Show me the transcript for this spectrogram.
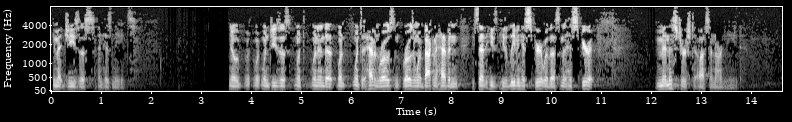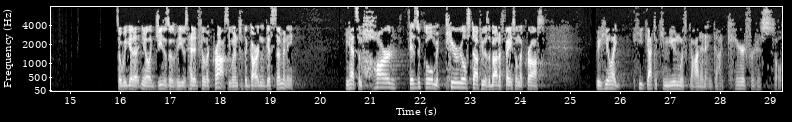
He met Jesus and his needs. You know, when Jesus went went into went went to heaven, rose and rose and went back into heaven, he said he's he's leaving his spirit with us, and that his spirit ministers to us in our need. So we get a you know like Jesus was he was headed for the cross. He went to the Garden of Gethsemane. He had some hard physical, material stuff he was about to face on the cross. But he like he got to commune with God in it, and God cared for his soul,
